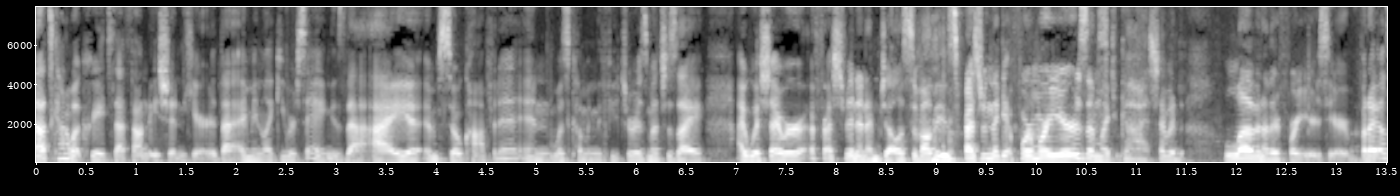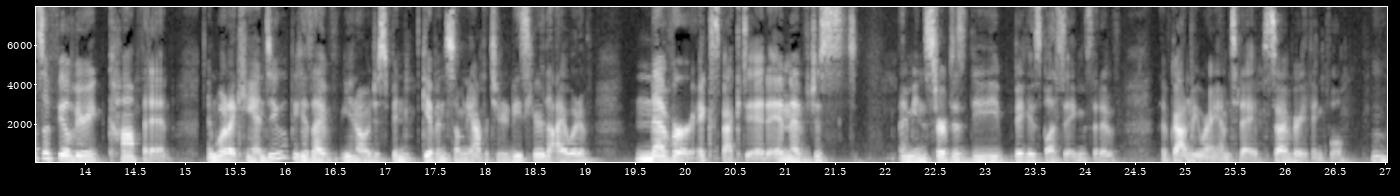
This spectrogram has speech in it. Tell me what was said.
that's kind of what creates that foundation here. That I mean, like you were saying, is that I am so confident in what's coming in the future. As much as I, I wish I were a freshman, and I'm jealous of all these freshmen that get four more years. I'm like, gosh, I would love another four years here. Uh-huh. But I also feel very confident in what I can do because I've, you know, just been given so many opportunities here that I would have never expected, and have just, I mean, served as the biggest blessings that have have gotten me where I am today. So I'm very thankful. Hmm.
